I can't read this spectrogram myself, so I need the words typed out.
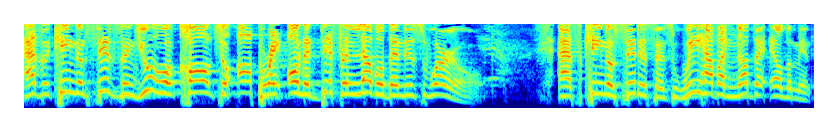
As a kingdom citizen, you were called to operate on a different level than this world. As kingdom citizens, we have another element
